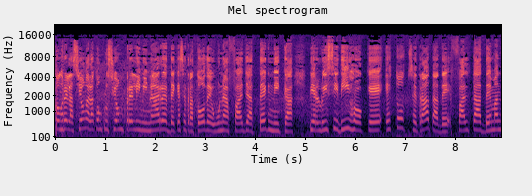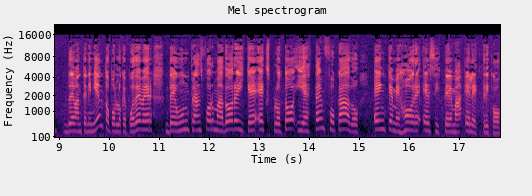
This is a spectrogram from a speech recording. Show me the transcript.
Con relación a la conclusión preliminar de que se trató de una falla técnica, Pierluisi dijo que esto se trata de falta de, de, mantenimiento, por lo que puede ver de un transformador y que explotó y está enfocado en que mejore el sistema eléctrico.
